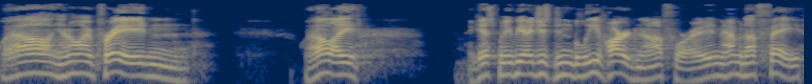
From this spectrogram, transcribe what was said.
Well, you know, I prayed and, well, I, I guess maybe I just didn't believe hard enough or I didn't have enough faith.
